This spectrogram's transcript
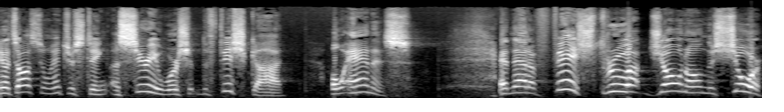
You know, it's also interesting, Assyria worshiped the fish god, Oannes. And that a fish threw up Jonah on the shore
